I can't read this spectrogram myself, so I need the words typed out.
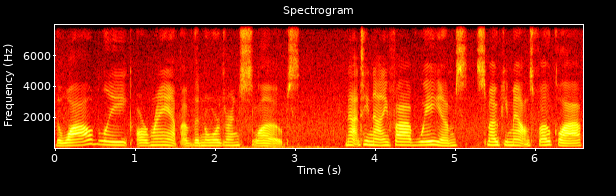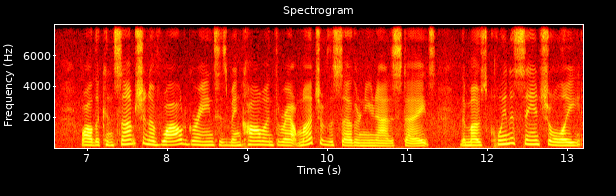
the wild leek or ramp of the northern slopes. 1995 Williams, Smoky Mountains Folklife. While the consumption of wild greens has been common throughout much of the southern United States, the most quintessentially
